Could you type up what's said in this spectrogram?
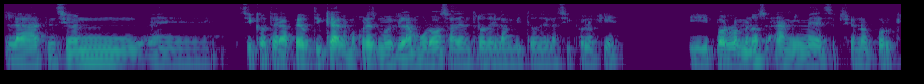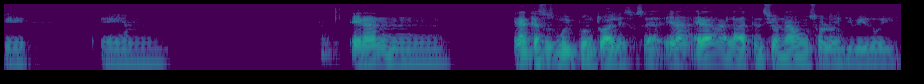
la atención eh, psicoterapéutica a lo mejor es muy glamurosa dentro del ámbito de la psicología. Y por lo menos a mí me decepcionó porque em, eran, eran casos muy puntuales, o sea, era, era la atención a un solo individuo y,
